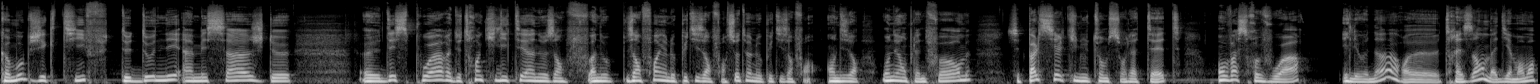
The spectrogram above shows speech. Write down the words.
comme objectif de donner un message de euh, d'espoir et de tranquillité à nos, à nos enfants et à nos petits-enfants, surtout à nos petits-enfants, en disant on est en pleine forme, c'est pas le ciel qui nous tombe sur la tête, on va se revoir. Et Léonore, 13 euh, ans, m'a dit à un moment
